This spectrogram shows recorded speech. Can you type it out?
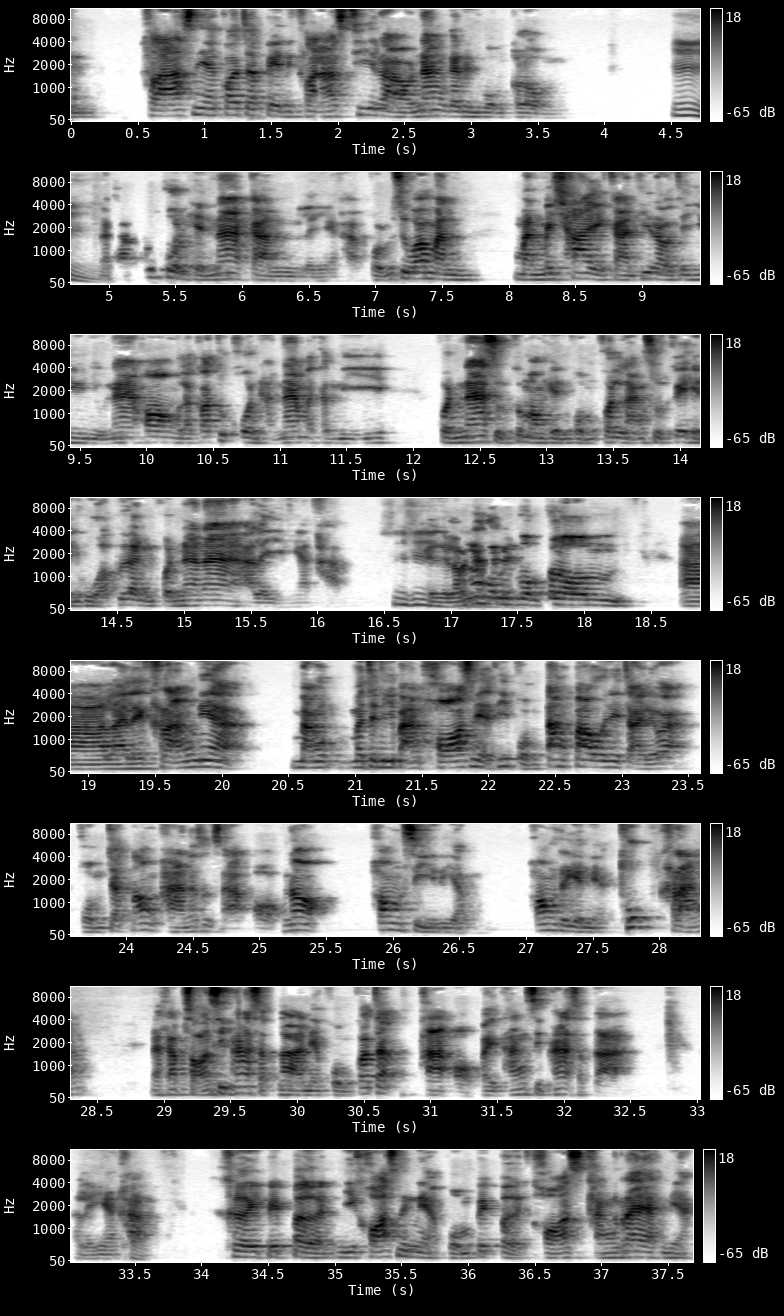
คลาสเนี่ยก็จะเป็นคลาสที่เรานั่งกันเป็นวงกลมนะครับทุกคนเห็นหน้ากันอะไรเงี้ยครับผมรู้สึกว่ามันมันไม่ใช่การที่เราจะยืนอยู่หน้าห้อง แล้วก็ทุกคนหันหน้ามาทางนี้ คนหน้าสุดก็มองเห็นผม คนหลังสุดก็เห็นหัวเพื่อนคนหน้าหน้าอะไรอย่างเงี้ยครับเออเรานั่งกันเป็นวงกลมอ่าหลาย ๆ ครั้งเนี่ยบางมันจะมีบางคอร์สเนี่ยที่ผมตั้งเป้าไว้ในใจเลยว่า ผมจะต้องพานักศึกษาออกนอกห้องสี่เหลี่ยม ห้องเรียนเนี่ย ทุกครั้ง นะครับสอนสิบห้าสัปดาห์เนี่ยผมก็จะพาออกไปทั้งสิบห้าสัปดาห์อะไรเงี้ยครับ เคยไปเปิดมีคอร์สหนึ่งเนี่ย ผมไปเปิดคอร์สครั้งแรกเนี่ย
